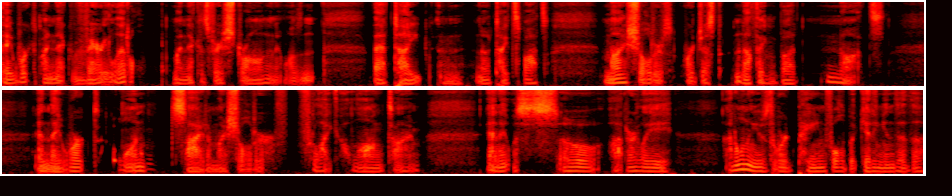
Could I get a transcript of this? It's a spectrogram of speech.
they worked my neck very little. My neck is very strong and it wasn't that tight and no tight spots. My shoulders were just nothing but knots. And they worked one side of my shoulder for like a long time. And it was so utterly, I don't want to use the word painful, but getting into the,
